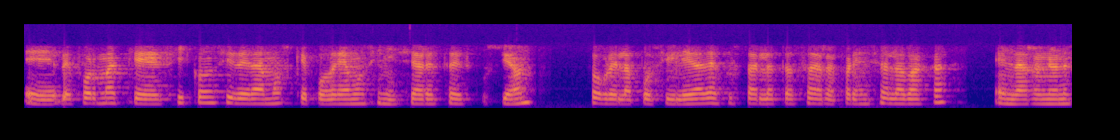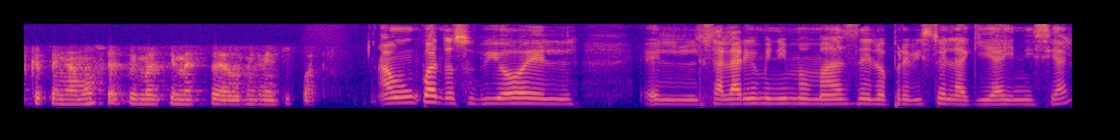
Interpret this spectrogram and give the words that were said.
eh, de forma que sí consideramos que podríamos iniciar esta discusión sobre la posibilidad de ajustar la tasa de referencia a la baja en las reuniones que tengamos el primer trimestre de 2024. ¿Aún cuando subió el, el salario mínimo más de lo previsto en la guía inicial?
